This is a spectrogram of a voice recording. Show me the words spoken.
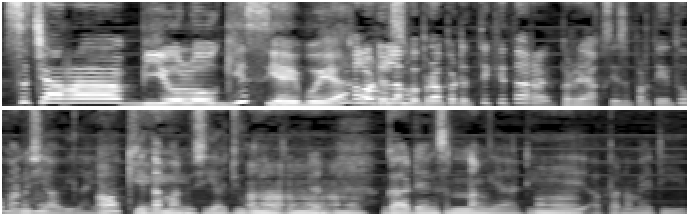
secara biologis ya Ibu ya. Kalau dalam beberapa detik kita re- bereaksi seperti itu manusiawi lah ya. Oke. Kita manusia juga Aha, gitu. dan nggak ada yang senang ya di apa namanya di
